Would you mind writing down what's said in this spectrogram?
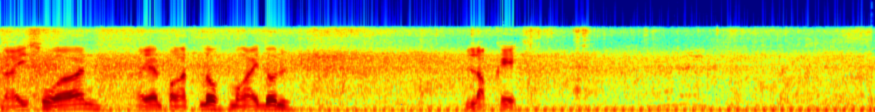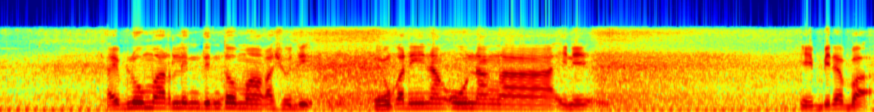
Nice one. Ayan, pangatlo, mga idol. Laki. Ay Blue Marlin din to mga kasyudi. Yung kaninang unang ah, ini ibinaba,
